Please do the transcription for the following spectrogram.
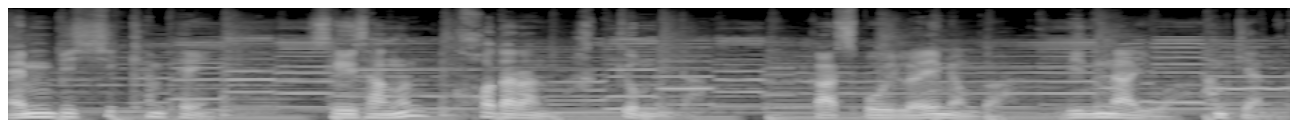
MBC 캠페인 세상은 커다란 학교입니다. 가스보일러의 명가 민나이와 함께합니다.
